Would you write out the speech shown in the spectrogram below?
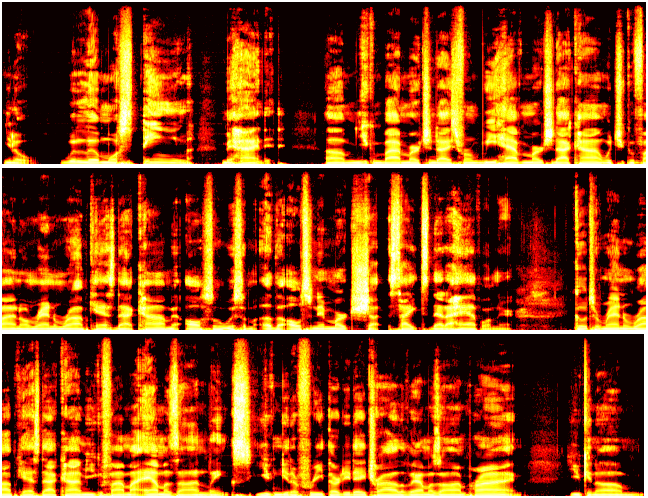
you know, with a little more steam behind it. Um, you can buy merchandise from wehavemerch.com, which you can find on randomrobcast.com, and also with some other alternate merch sh- sites that I have on there. Go to randomrobcast.com. You can find my Amazon links. You can get a free 30 day trial of Amazon Prime. You can, um,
